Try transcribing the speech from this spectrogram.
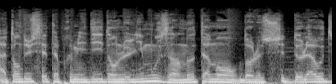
attendus cet après-midi dans le Limousin, notamment dans le sud de la Haute-Ville.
